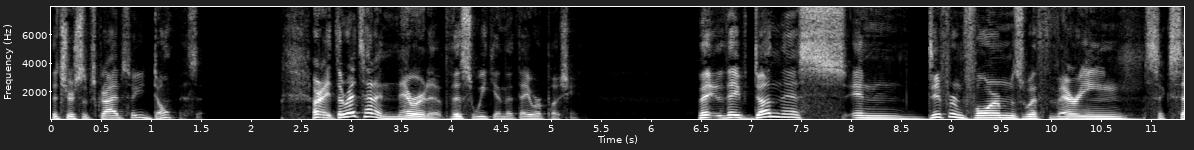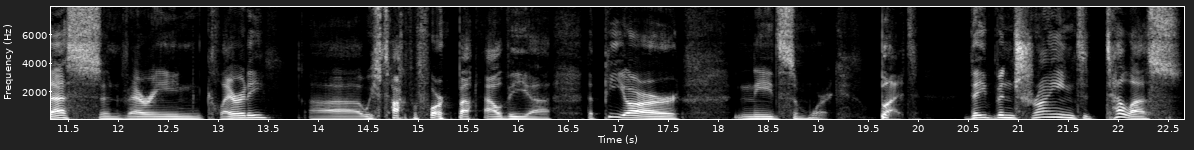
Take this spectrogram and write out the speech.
that you're subscribed so you don't miss it. All right, the Reds had a narrative this weekend that they were pushing They, they've done this in different forms with varying success and varying clarity. Uh, we've talked before about how the uh, the PR needs some work, but they've been trying to tell us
